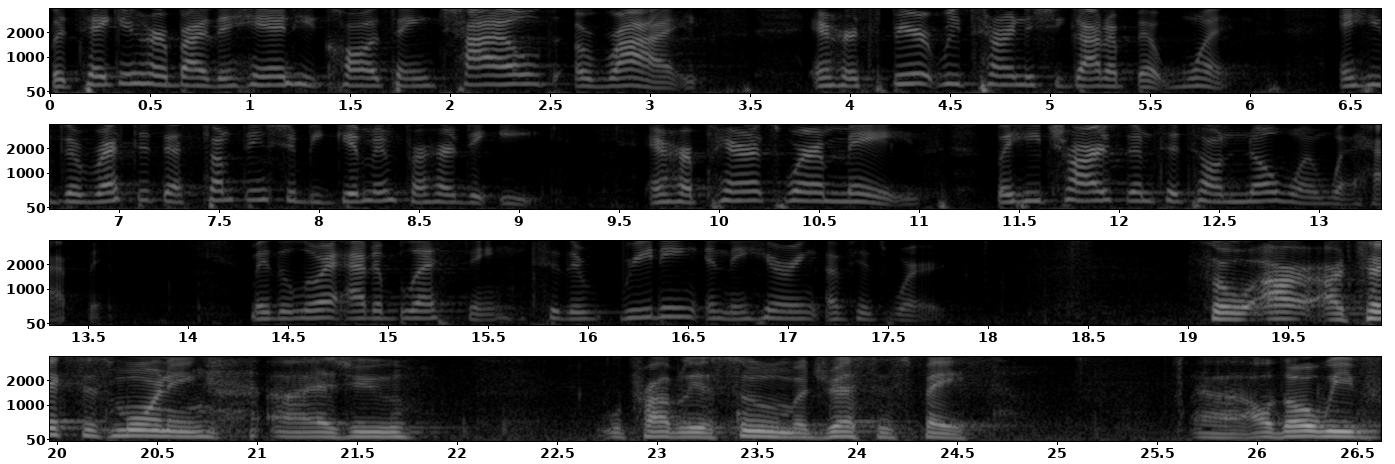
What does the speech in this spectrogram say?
But taking her by the hand, he called, saying, Child, arise. And her spirit returned, and she got up at once. And he directed that something should be given for her to eat. And her parents were amazed, but he charged them to tell no one what happened. May the Lord add a blessing to the reading and the hearing of his word. So, our, our text this morning, uh, as you will probably assume, addresses faith. Uh, although we've,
